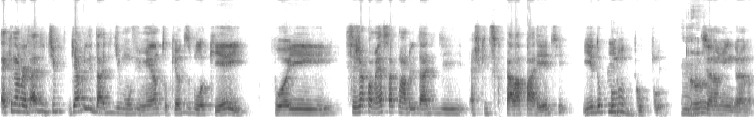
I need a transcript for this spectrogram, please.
É que na verdade, de, de habilidade de movimento, que eu desbloqueei foi. Você já começa com a habilidade de. Acho que de escalar a parede e do pulo hum. duplo, uhum. se eu não me engano.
